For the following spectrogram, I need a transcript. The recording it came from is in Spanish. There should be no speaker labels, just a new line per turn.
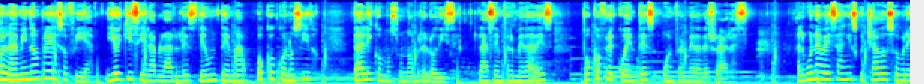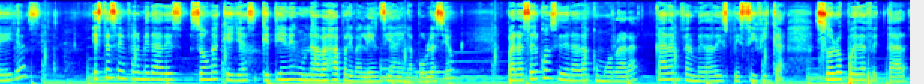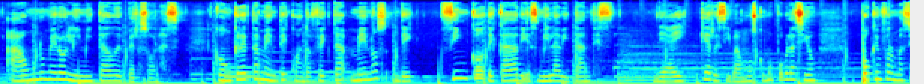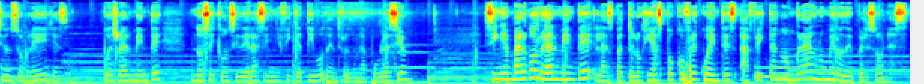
Hola, mi nombre es Sofía y hoy quisiera hablarles de un tema poco conocido, tal y como su nombre lo dice, las enfermedades poco frecuentes o enfermedades raras. ¿Alguna vez han escuchado sobre ellas? Estas enfermedades son aquellas que tienen una baja prevalencia en la población. Para ser considerada como rara, cada enfermedad específica solo puede afectar a un número limitado de personas concretamente cuando afecta menos de 5 de cada 10.000 habitantes. De ahí que recibamos como población poca información sobre ellas, pues realmente no se considera significativo dentro de una población. Sin embargo, realmente las patologías poco frecuentes afectan a un gran número de personas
